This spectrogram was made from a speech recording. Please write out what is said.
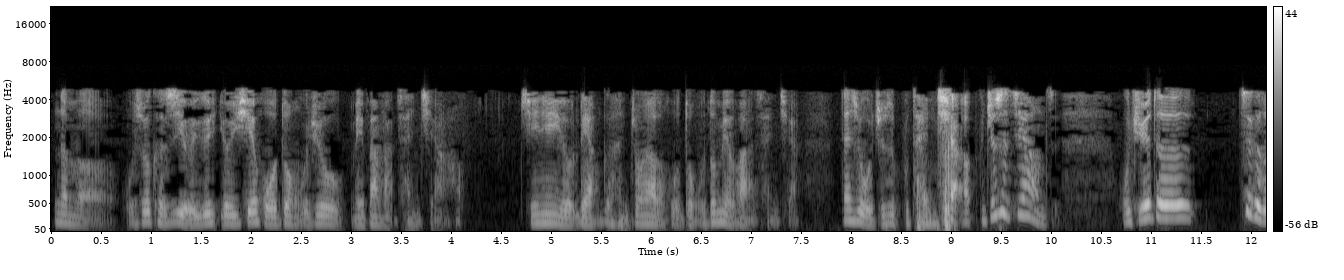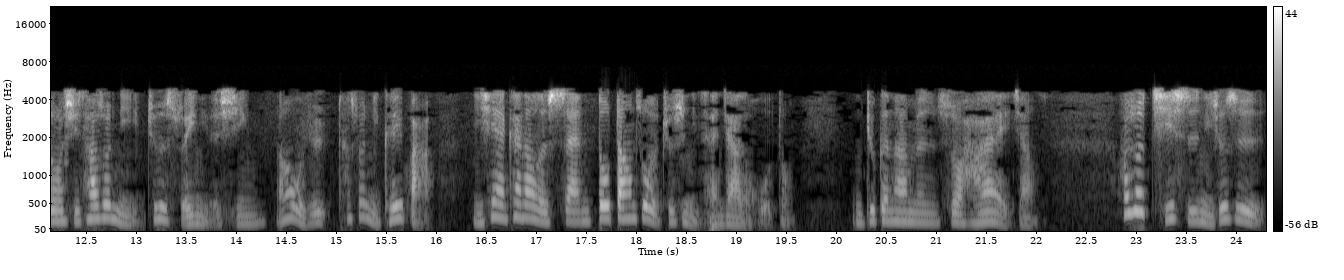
那么我说，可是有一个有一些活动，我就没办法参加哈。今天有两个很重要的活动，我都没有办法参加，但是我就是不参加，就是这样子。我觉得这个东西，他说你就是随你的心，然后我就他说你可以把你现在看到的山都当做就是你参加的活动，你就跟他们说嗨这样子。他说其实你就是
